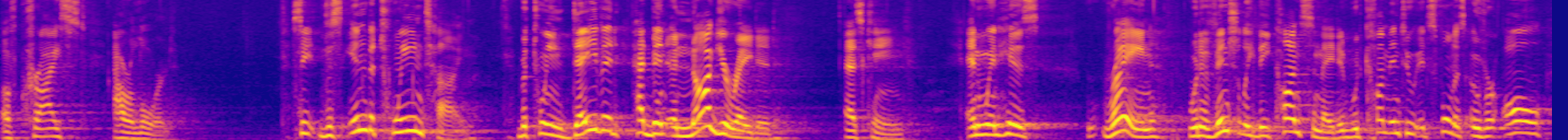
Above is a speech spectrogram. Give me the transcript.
of Christ our Lord. See, this in between time between David had been inaugurated as king, and when his reign would eventually be consummated, would come into its fullness over all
